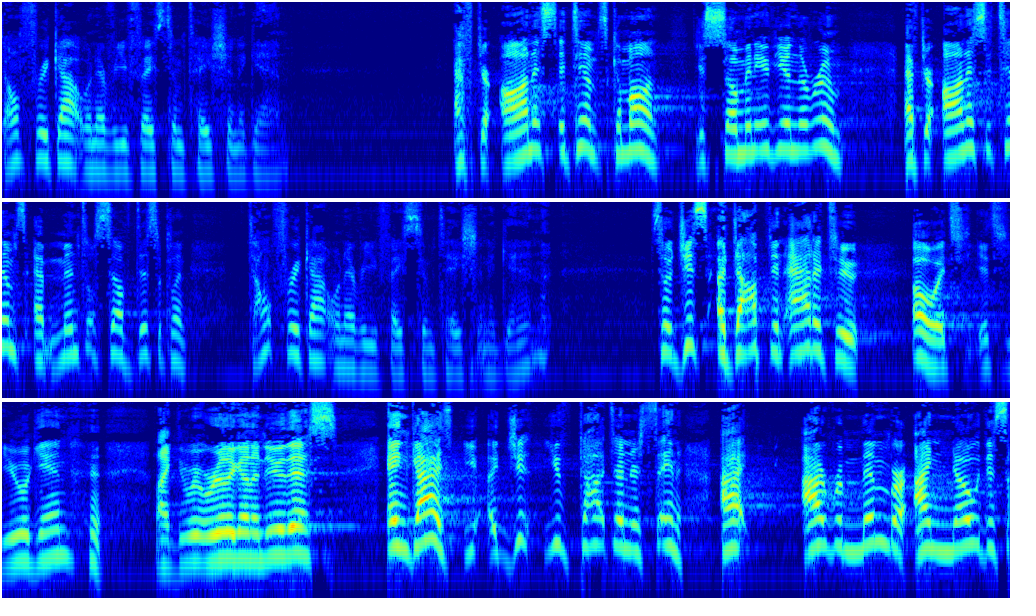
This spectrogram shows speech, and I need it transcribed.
don't freak out whenever you face temptation again. After honest attempts, come on, there's so many of you in the room. After honest attempts at mental self discipline, don't freak out whenever you face temptation again. So just adopt an attitude oh, it's, it's you again? like, we're really going to do this? And guys, you, uh, you've got to understand, I, I remember, I know this,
